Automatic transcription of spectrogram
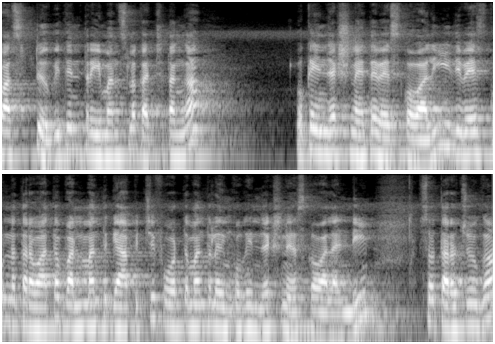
first with in three మంత్స్లో ఖచ్చితంగా ఒక ఇంజెక్షన్ అయితే వేసుకోవాలి. ఇది వేసుకున్న తర్వాత వన్ మంత్ గ్యాప్ ఇచ్చి ఫోర్త్ మంత్లో ఇంకొక ఇంజెక్షన్ వేసుకోవాలండి. సో తరచుగా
